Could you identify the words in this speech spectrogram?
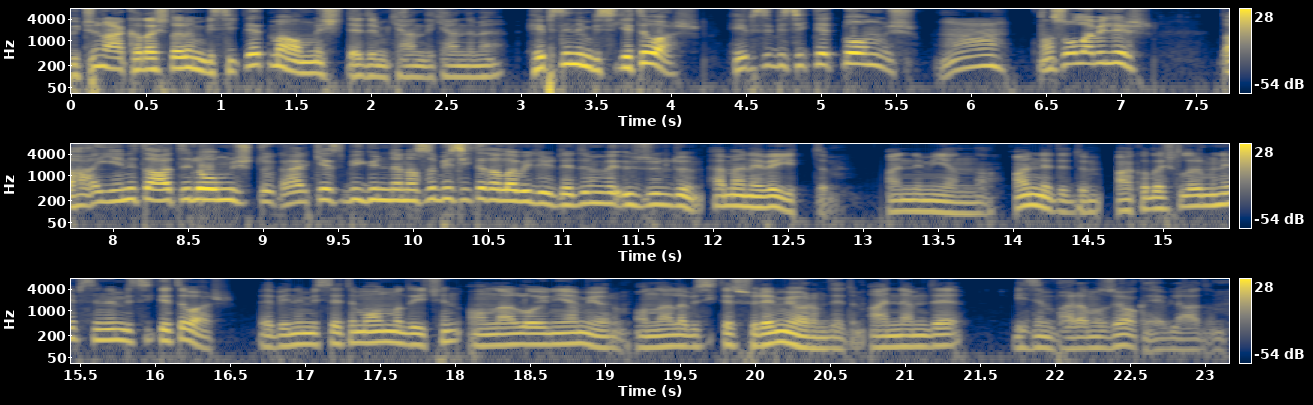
Bütün arkadaşlarım bisiklet mi almış dedim kendi kendime. Hepsinin bisikleti var. Hepsi bisikletli olmuş. Hmm, nasıl olabilir? Daha yeni tatil olmuştuk. Herkes bir günde nasıl bisiklet alabilir dedim ve üzüldüm. Hemen eve gittim. Annemin yanına. Anne dedim. Arkadaşlarımın hepsinin bisikleti var. Ve benim bisikletim olmadığı için onlarla oynayamıyorum. Onlarla bisiklet süremiyorum dedim. Annem de Bizim paramız yok evladım.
